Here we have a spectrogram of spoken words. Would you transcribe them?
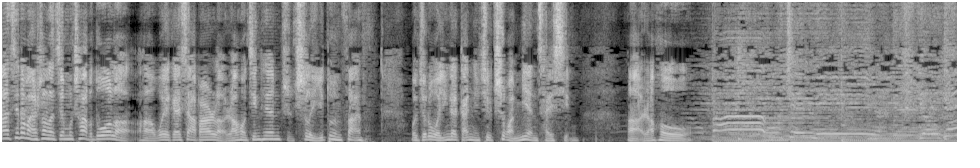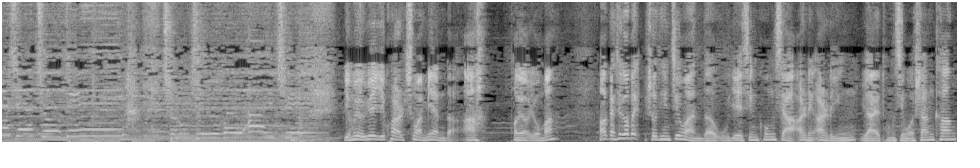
那今天晚上的节目差不多了啊，我也该下班了。然后今天只吃了一顿饭，我觉得我应该赶紧去吃碗面才行啊。然后有没有约一块儿吃碗面的啊？朋友有吗？好，感谢各位收听今晚的午夜星空下二零二零与爱同行，我是安康，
